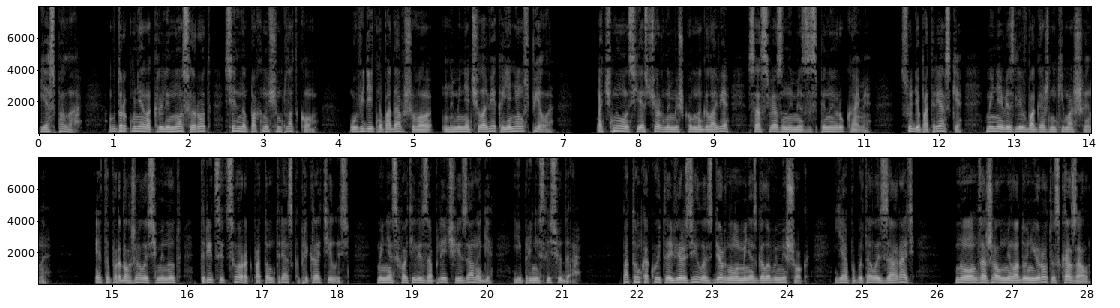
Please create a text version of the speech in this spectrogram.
Я спала. Вдруг мне накрыли нос и рот сильно пахнущим платком. Увидеть нападавшего на меня человека я не успела. Очнулась я с черным мешком на голове со связанными за спиной руками — Судя по тряске, меня везли в багажнике машины. Это продолжалось минут 30-40, потом тряска прекратилась. Меня схватили за плечи и за ноги и принесли сюда. Потом какой-то верзила сдернул у меня с головы мешок. Я попыталась заорать, но он зажал мне ладонью рот и сказал,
